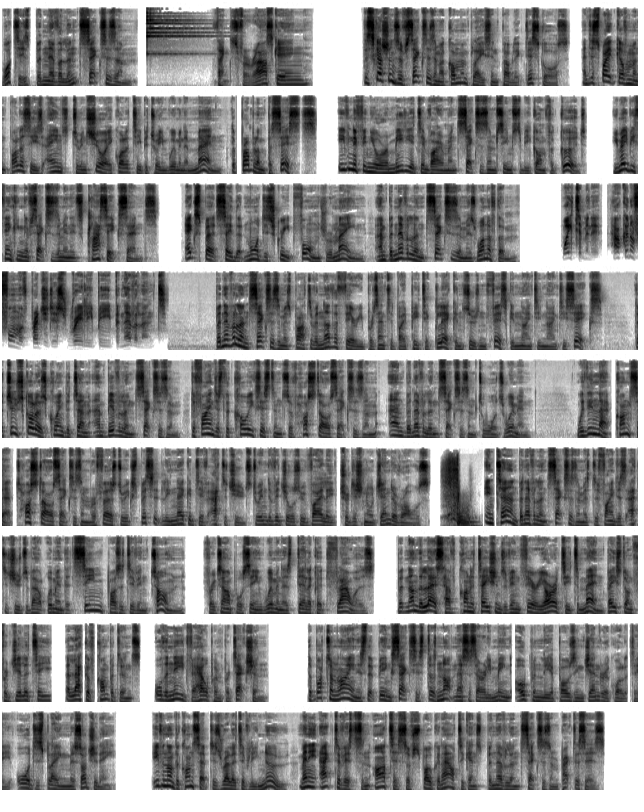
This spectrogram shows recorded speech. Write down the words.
What is benevolent sexism? Thanks for asking. Discussions of sexism are commonplace in public discourse, and despite government policies aimed to ensure equality between women and men, the problem persists. Even if in your immediate environment sexism seems to be gone for good, you may be thinking of sexism in its classic sense. Experts say that more discreet forms remain, and benevolent sexism is one of them. How can a form of prejudice really be benevolent? Benevolent sexism is part of another theory presented by Peter Glick and Susan Fiske in 1996. The two scholars coined the term ambivalent sexism, defined as the coexistence of hostile sexism and benevolent sexism towards women. Within that concept, hostile sexism refers to explicitly negative attitudes to individuals who violate traditional gender roles. In turn, benevolent sexism is defined as attitudes about women that seem positive in tone, for example, seeing women as delicate flowers, but nonetheless have connotations of inferiority to men based on fragility, a lack of competence, or the need for help and protection. The bottom line is that being sexist does not necessarily mean openly opposing gender equality or displaying misogyny. Even though the concept is relatively new, many activists and artists have spoken out against benevolent sexism practices.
